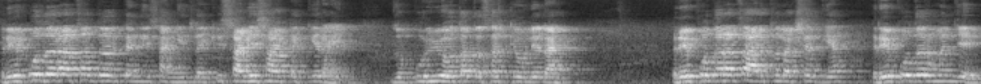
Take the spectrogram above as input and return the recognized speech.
रेपो दराचा दर त्यांनी सांगितलाय की साडेसहा टक्के राहील. जो पूर्वी होता तसाच ठेवलेला आहे. रेपो दराचा अर्थ लक्षात घ्या. रेपो दर म्हणजे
